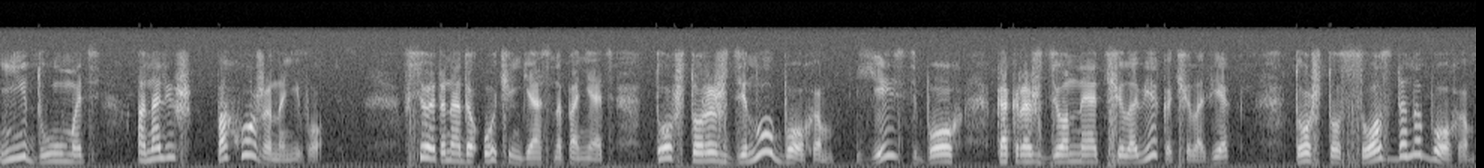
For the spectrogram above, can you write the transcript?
ни думать, она лишь похожа на него. Все это надо очень ясно понять. То, что рождено Богом, есть Бог, как рожденный от человека человек. То, что создано Богом,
